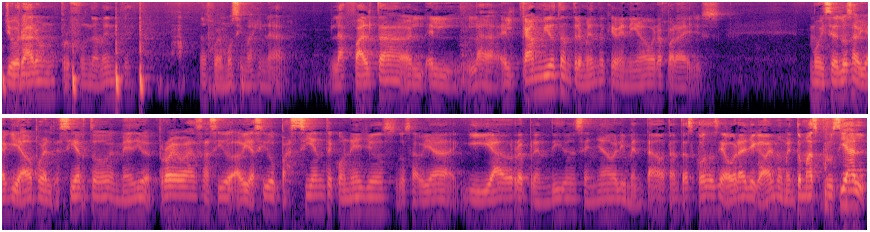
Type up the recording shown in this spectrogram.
lloraron profundamente. Nos podemos imaginar la falta, el, el, el, cambio tan tremendo que venía ahora para ellos. Moisés los había guiado por el desierto en medio de pruebas, ha sido, había sido paciente con ellos, los había guiado, reprendido, enseñado, alimentado, tantas cosas y ahora llegaba el momento más crucial.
